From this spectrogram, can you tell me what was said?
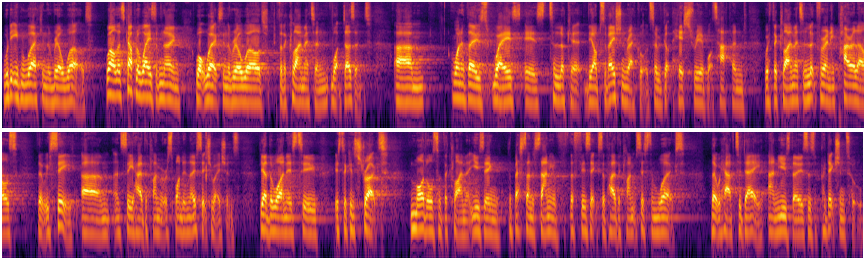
would it even work in the real world? Well, there's a couple of ways of knowing what works in the real world for the climate and what doesn't. Um, one of those ways is to look at the observation record. So we've got the history of what's happened with the climate and look for any parallels that we see um, and see how the climate responded in those situations. The other one is to, is to construct models of the climate using the best understanding of the physics of how the climate system works that we have today and use those as a prediction tool.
